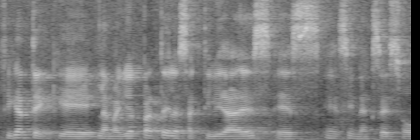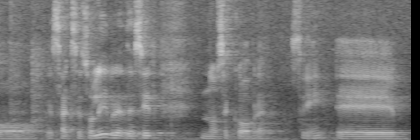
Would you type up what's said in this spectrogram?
fíjate que la mayor parte de las actividades es, es sin acceso, es acceso libre, es decir, no se cobran, ¿sí? Eh,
